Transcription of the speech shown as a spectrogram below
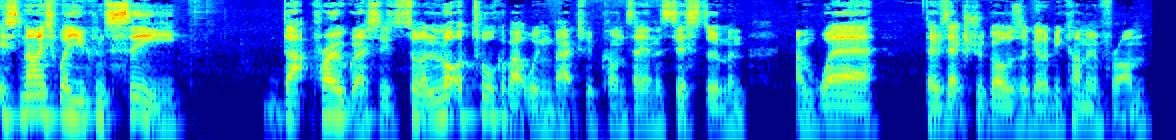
it's nice where you can see that progress. It's so a lot of talk about wing backs with Conte and the system and and where those extra goals are going to be coming from.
